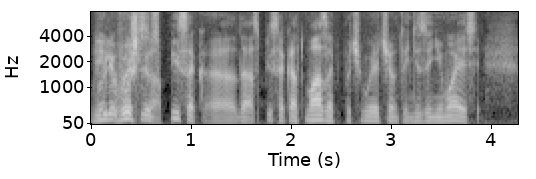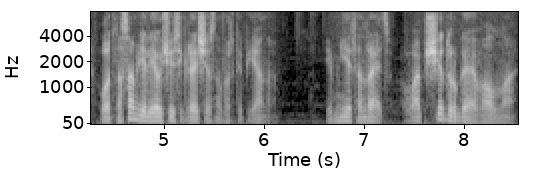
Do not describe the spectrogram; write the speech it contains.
будет. Или в вышлю список, э, да, список отмазок, почему я чем-то не занимаюсь. Вот, на самом деле я учусь играть сейчас на фортепиано. И мне это нравится. Вообще другая волна.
